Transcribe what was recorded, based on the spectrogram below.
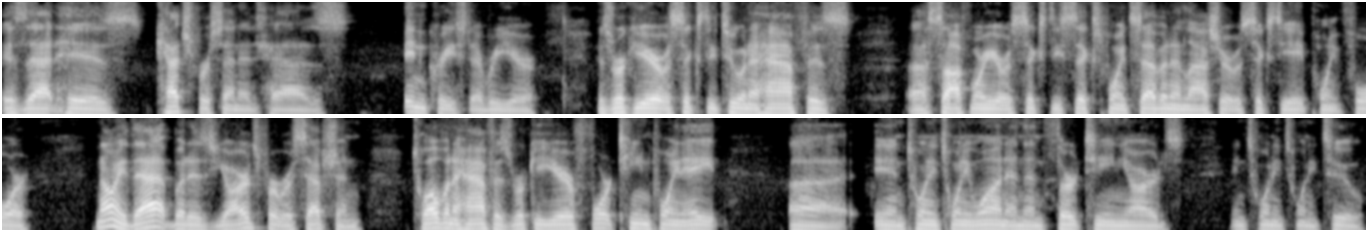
is that his catch percentage has increased every year. His rookie year was 62 and a half, his uh, sophomore year was 66.7 and last year it was 68.4. Not only that, but his yards per reception 12 and a half his rookie year, 14.8 uh, in 2021, and then 13 yards in 2022.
